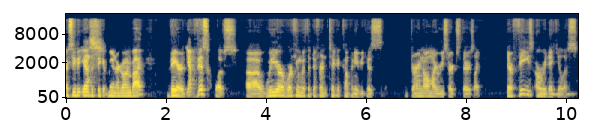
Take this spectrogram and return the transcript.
I see that you have the ticket banner going by. They are Yep. this close. Uh, we are working with a different ticket company because during all my research, there's like their fees are ridiculous.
